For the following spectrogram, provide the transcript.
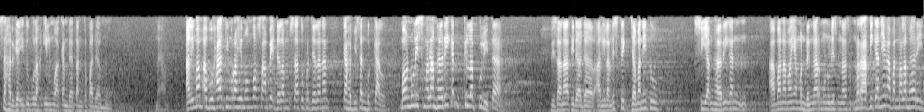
seharga itu pula ilmu akan datang kepadamu. Nah, Al-Imam Abu Hatim rahimahullah sampai dalam satu perjalanan kehabisan bekal. Mau nulis malam hari kan gelap gulita. Di sana tidak ada aliran listrik zaman itu. Siang hari kan apa namanya mendengar menulis merapikannya kapan malam hari.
